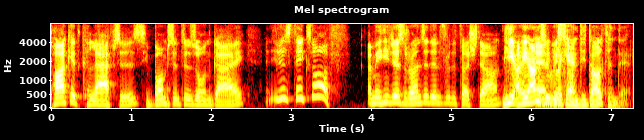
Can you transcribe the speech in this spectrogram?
pocket collapses. He bumps into his own guy, and he just takes off. I mean, he just runs it in for the touchdown. Yeah, he honestly looked like saw- Andy Dalton there.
